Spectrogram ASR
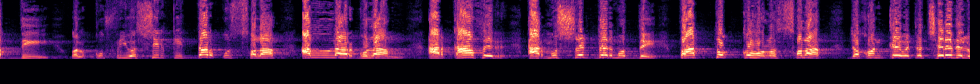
আব্দি ওয়াল কুফরি ও শিরকি তারকুস সলাত, আল্লাহর গোলাম আর কাফের আর মুশরিকদের মধ্যে পার্থক্য হলো সলাত, যখন কেউ এটা ছেড়ে দিল,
